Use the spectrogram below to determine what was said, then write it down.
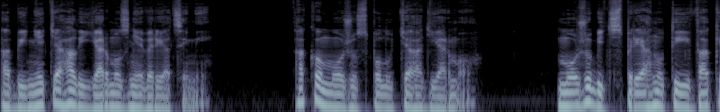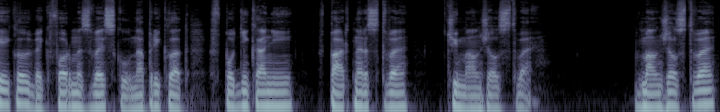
aby neťahali jarmo s neveriacimi. Ako môžu spolu ťahať jarmo? môžu byť spriahnutí v akejkoľvek forme zväzku, napríklad v podnikaní, v partnerstve či manželstve. V manželstve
